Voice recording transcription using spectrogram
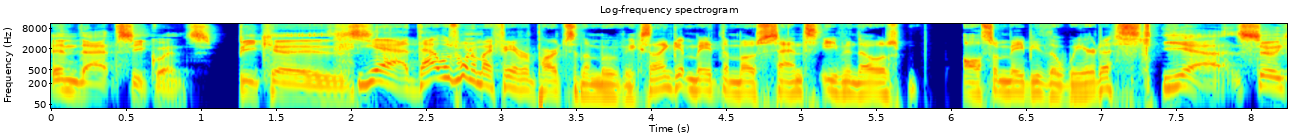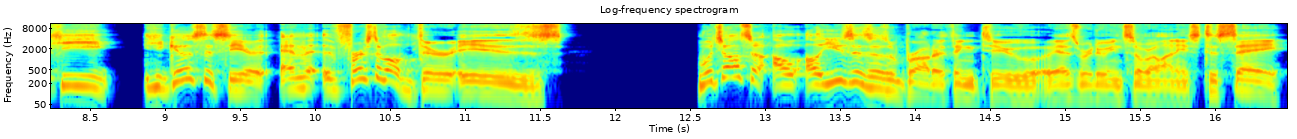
in that sequence because Yeah, that was one of my favorite parts of the movie because I think it made the most sense, even though it was also maybe the weirdest. Yeah, so he he goes to see her, and first of all, there is, which also I'll I'll use this as a broader thing too, as we're doing silver linings to say,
